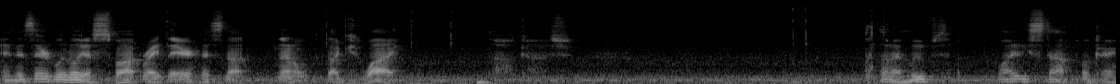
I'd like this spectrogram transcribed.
And is there literally a spot right there? That's not. I don't like why. Oh gosh. I thought I moved. Why did he stop? Okay.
